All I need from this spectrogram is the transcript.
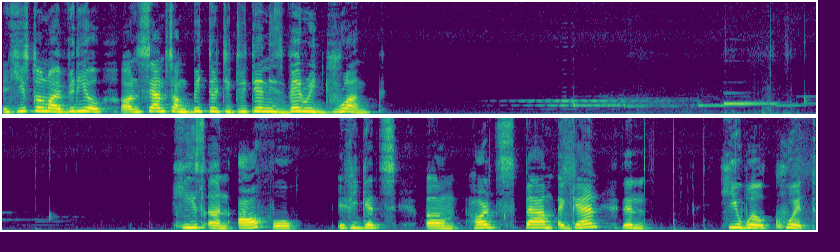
And he stole my video on Samsung B3310 is very drunk. He's an awful. If he gets um hard spam again, then he will quit.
